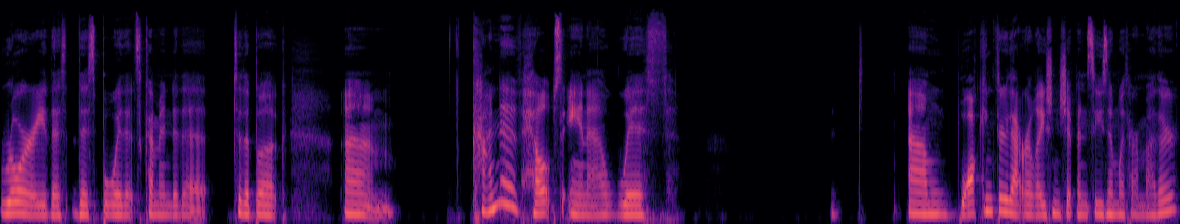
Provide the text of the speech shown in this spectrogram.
rory this this boy that's come into the to the book um kind of helps anna with um, walking through that relationship and season with her mother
